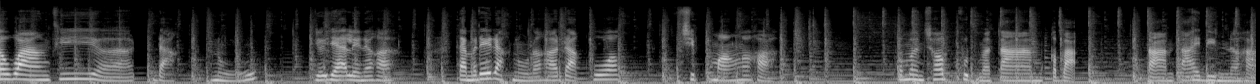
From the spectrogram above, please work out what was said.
ระวางที่ดักหนู เยอะแยะเลยนะคะ แต่ไม่ได้ดักหนูนะคะ ดักพวกชิปมังอะค่ะ เพราะมันชอบขุดมาตามกระบะตามใต้ดินนะคะ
